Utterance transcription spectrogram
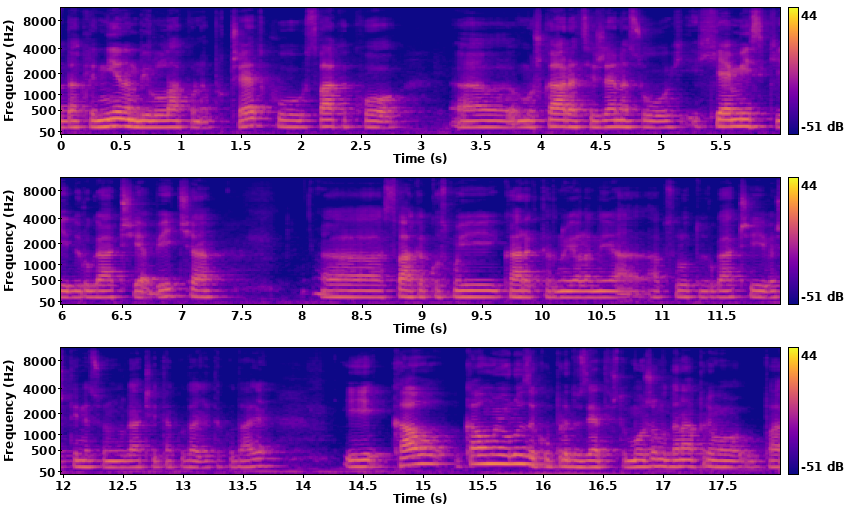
dakle, nije nam bilo lako na početku, svakako Uh, muškarac i žena su hemijski drugačija bića. Uh, svakako smo i karakterno Jelena i ja apsolutno drugačiji, veštine su nam drugačije i tako dalje, tako dalje. I kao, kao moj ulazak u preduzetništvo, možemo da napravimo, pa,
